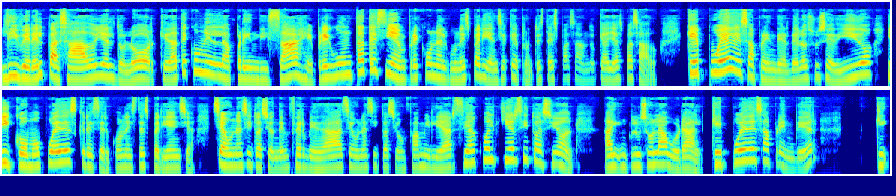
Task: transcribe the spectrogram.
Libera el pasado y el dolor, quédate con el aprendizaje, pregúntate siempre con alguna experiencia que de pronto estés pasando, que hayas pasado, ¿qué puedes aprender de lo sucedido y cómo puedes crecer con esta experiencia? Sea una situación de enfermedad, sea una situación familiar, sea cualquier situación, incluso laboral, ¿qué puedes aprender? ¿Qué,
